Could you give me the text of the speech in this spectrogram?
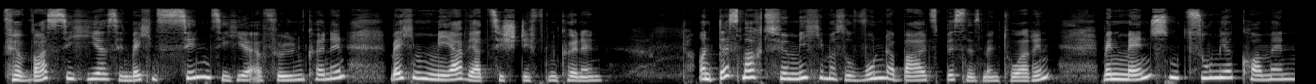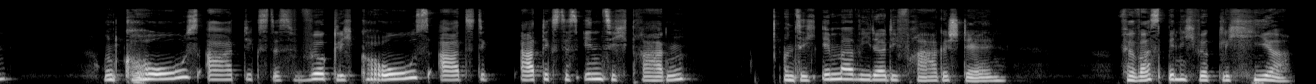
für was sie hier sind, welchen Sinn sie hier erfüllen können, welchen Mehrwert sie stiften können. Und das macht's für mich immer so wunderbar als Business-Mentorin, wenn Menschen zu mir kommen und großartigstes, wirklich großartigstes in sich tragen und sich immer wieder die Frage stellen, für was bin ich wirklich hier?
